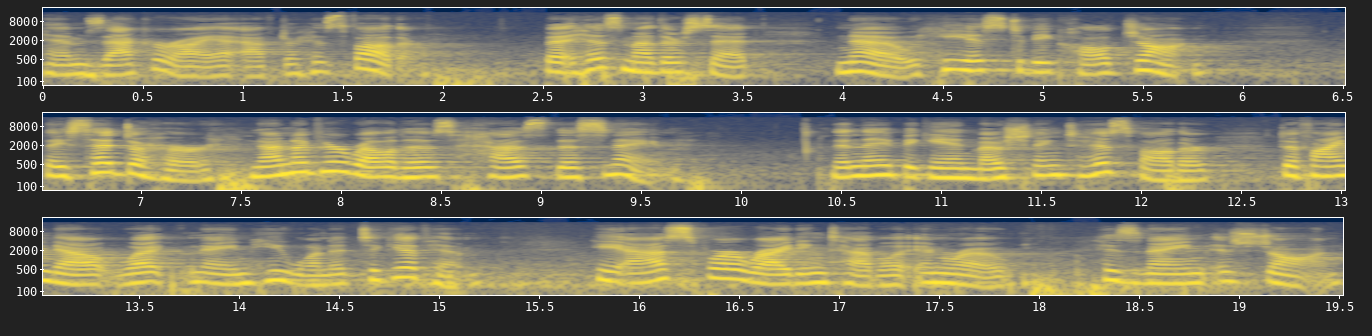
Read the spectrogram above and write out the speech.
him Zechariah after his father. But his mother said, No, he is to be called John. They said to her, None of your relatives has this name. Then they began motioning to his father to find out what name he wanted to give him. He asked for a writing tablet and wrote, His name is John.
